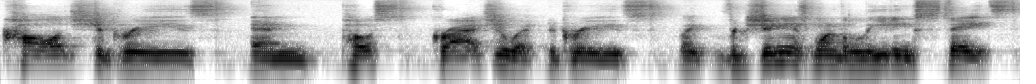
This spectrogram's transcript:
college degrees and postgraduate degrees. Like Virginia is one of the leading states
